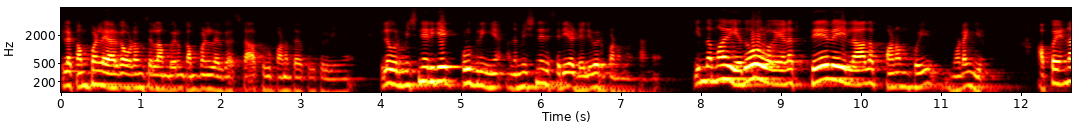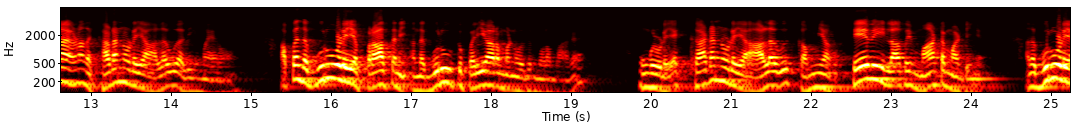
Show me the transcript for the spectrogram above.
இல்லை கம்பெனியில் யாருக்கா உடம்பு சரியில்லாமல் போயிடும் கம்பெனியில் இருக்க ஸ்டாஃபுக்கு பணத்தை கொடுத்துருவீங்க. இல்லை ஒரு மிஷினரிக்கே கொடுக்குறீங்க அந்த மிஷினரி சரியாக டெலிவர் பண்ண மாட்டாங்க. இந்த மாதிரி ஏதோ ஒரு வகையில் தேவையில்லாத பணம் போய் முடங்கிடும் அப்போ என்ன ஆகும்னா அந்த கடனுடைய அளவு அதிகமாயிரும். அப்போ இந்த குருவுடைய பிரார்த்தனை அந்த குருவுக்கு பரிகாரம் பண்ணுவதன் மூலமாக உங்களுடைய கடனுடைய அளவு கம்மியாகும். தேவையில்லா போய் மாட்ட மாட்டீங்க. அந்த குருவுடைய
